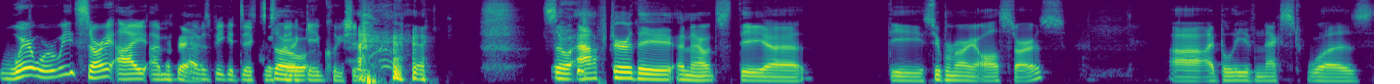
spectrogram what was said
where were we? Sorry, I I'm Okay. I was being a dick with So- game cliche. so after they announced the uh the Super Mario All Stars, uh, I believe next was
